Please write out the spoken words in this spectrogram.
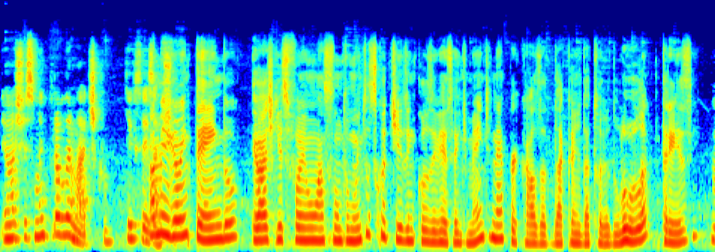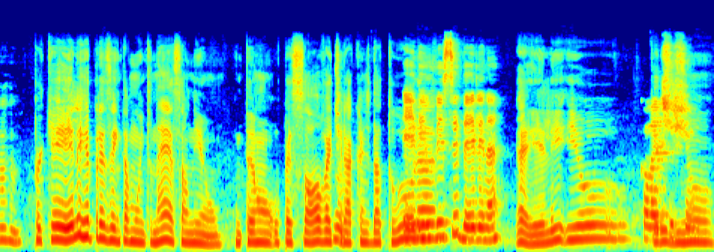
eu acho isso muito problemático. O que, que vocês Amiga, acham? eu entendo. Eu acho que isso foi um assunto muito discutido, inclusive recentemente, né? Por causa da candidatura do Lula, 13. Uhum. Porque ele representa muito, né, essa união. Então o pessoal vai tirar a candidatura. Ele e o vice dele, né? É, ele e o queridinho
